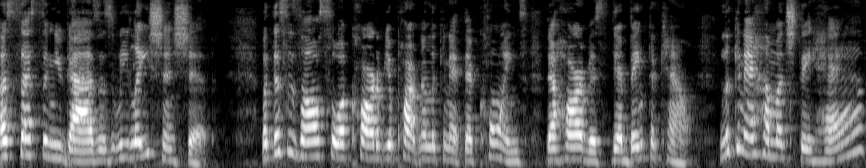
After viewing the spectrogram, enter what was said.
assessing you guys' relationship. But this is also a card of your partner looking at their coins, their harvest, their bank account, looking at how much they have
